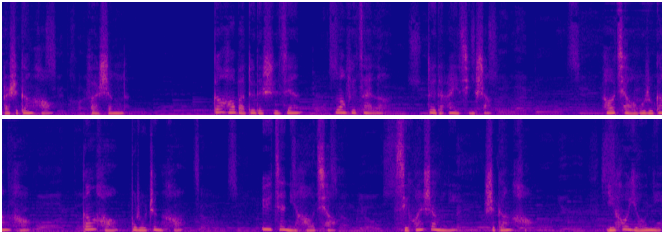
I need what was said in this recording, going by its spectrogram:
而是刚好发生了，刚好把对的时间浪费在了对的爱情上。好巧不如刚好，刚好不如正好。遇见你好巧，喜欢上你。是刚好，以后有你，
